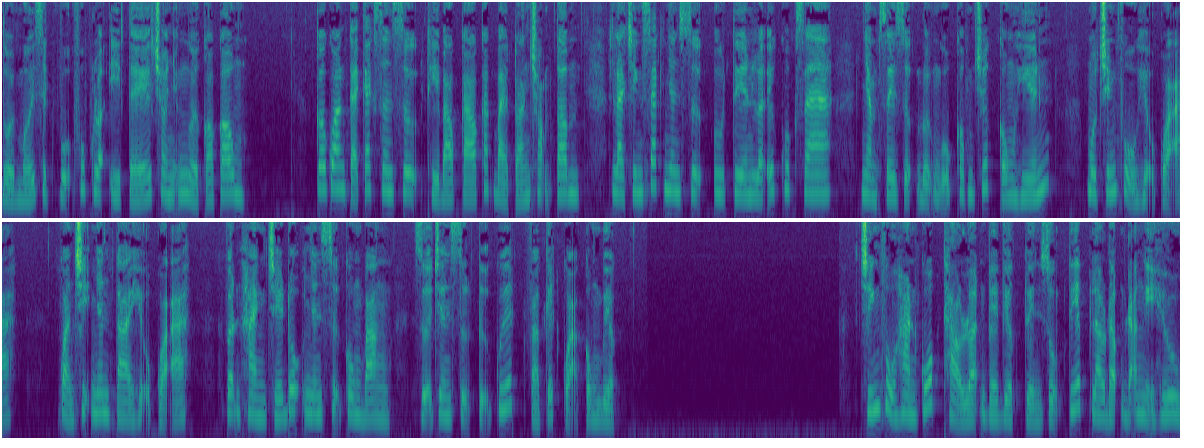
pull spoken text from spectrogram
đổi mới dịch vụ phúc lợi y tế cho những người có công. Cơ quan cải cách dân sự thì báo cáo các bài toán trọng tâm là chính sách nhân sự ưu tiên lợi ích quốc gia nhằm xây dựng đội ngũ công chức công hiến, một chính phủ hiệu quả, quản trị nhân tài hiệu quả, vận hành chế độ nhân sự công bằng dựa trên sự tự quyết và kết quả công việc. Chính phủ Hàn Quốc thảo luận về việc tuyển dụng tiếp lao động đã nghỉ hưu.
